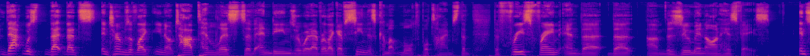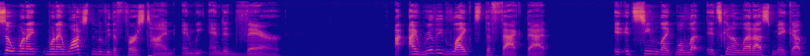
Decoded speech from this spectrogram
That was that that's in terms of like you know top ten lists of endings or whatever. Like I've seen this come up multiple times. The the freeze frame and the the um, the zoom in on his face. And so when I when I watched the movie the first time and we ended there, I, I really liked the fact that it, it seemed like well let, it's gonna let us make up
